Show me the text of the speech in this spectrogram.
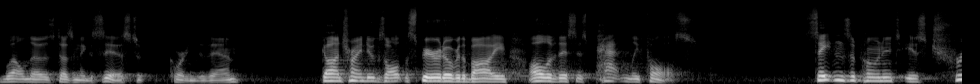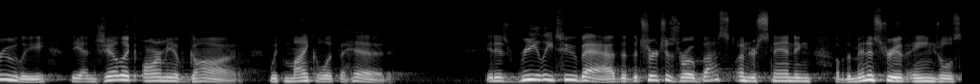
well knows doesn't exist, according to them, God trying to exalt the spirit over the body, all of this is patently false. Satan's opponent is truly the angelic army of God with Michael at the head. It is really too bad that the church's robust understanding of the ministry of angels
